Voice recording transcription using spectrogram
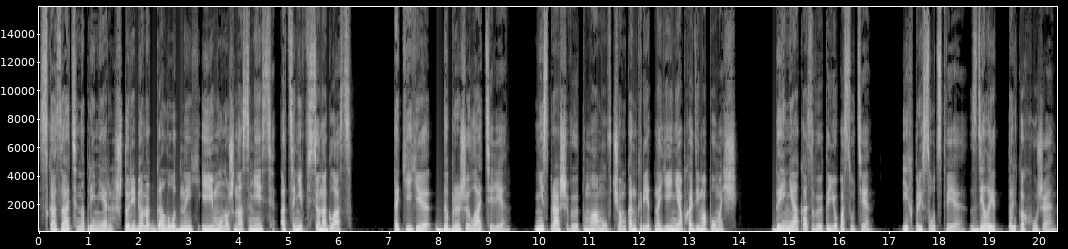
Сказать, например, что ребенок голодный и ему нужна смесь, оценив все на глаз. Такие доброжелатели не спрашивают маму, в чем конкретно ей необходима помощь. Да и не оказывают ее по сути. Их присутствие сделает только хуже.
